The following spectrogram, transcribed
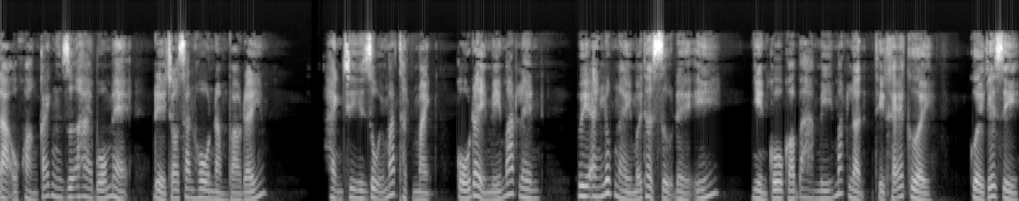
Tạo khoảng cách giữa hai bố mẹ Để cho san hô nằm vào đấy. Hạnh Chi dụi mắt thật mạnh Cố đẩy mí mắt lên. Huy Anh lúc này mới thật sự để ý. Nhìn cô có ba mí mắt lận thì khẽ cười. Cười cái gì?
